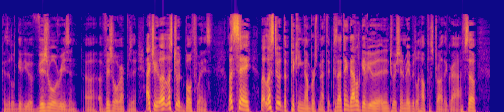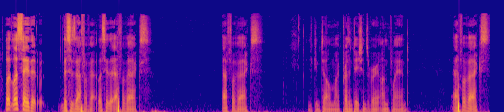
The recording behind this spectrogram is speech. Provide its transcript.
because it'll give you a visual reason, uh, a visual representation. Actually, let, us do it both ways. Let's say let, us do it the picking numbers method because I think that'll give you an intuition. And maybe it'll help us draw the graph. So let, let's say that this is f of x. Let's say that f of x, f of x. You can tell my presentations are very unplanned f of x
